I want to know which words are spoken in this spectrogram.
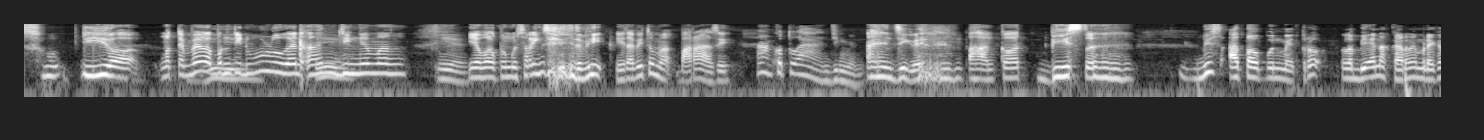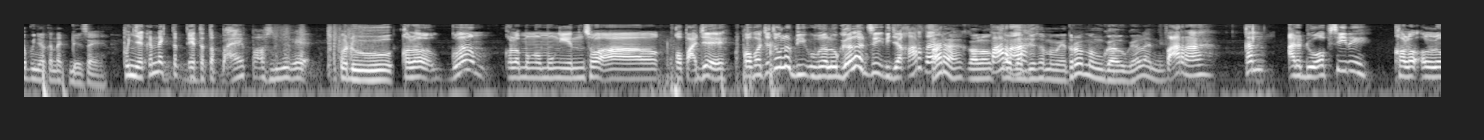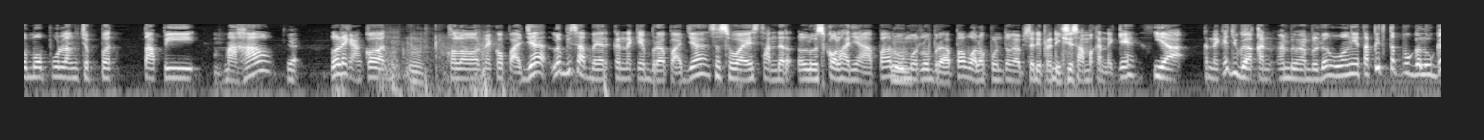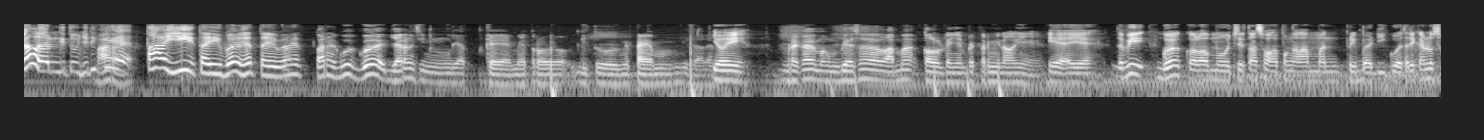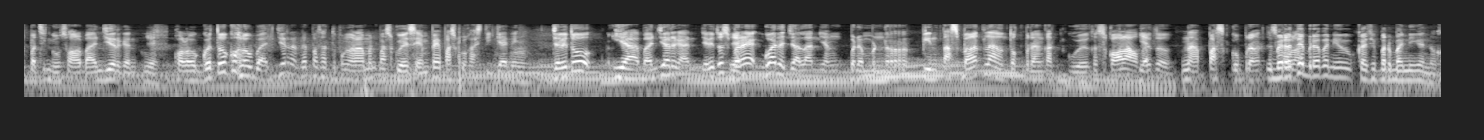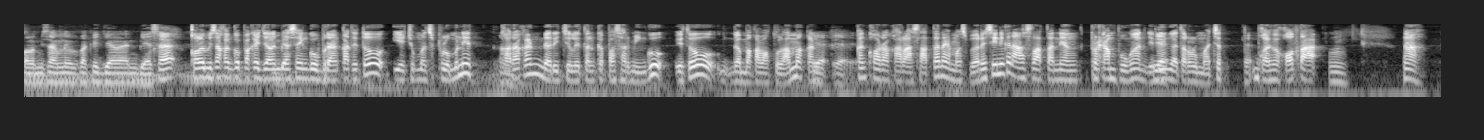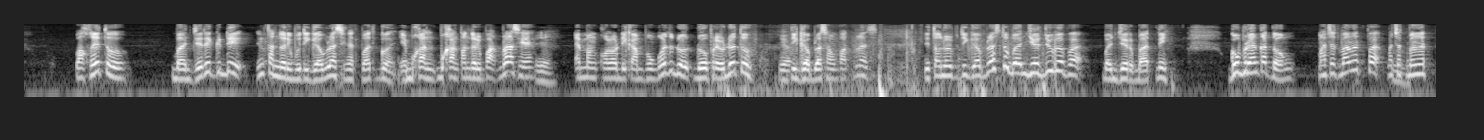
Iya, ngetemnya Iya. berhenti dulu kan anjing emang. iya Ya walaupun gue sering sih, tapi ya tapi itu mah parah sih. angkot tuh anjing men Anjing men. Angkot, bis tuh. Bis ataupun metro lebih enak karena mereka punya connect biasanya Punya connect tet- eh tetep aja pas juga kayak Waduh, kalau gua kalau mau ngomongin soal Kopaja ya, Kopaja tuh lebih ugal-ugalan sih di Jakarta. parah kalau. Kopaja sama metro emang ugal-ugalan nih Parah. Kan ada dua opsi nih. Kalau lo mau pulang cepet tapi mahal, Ya. Lo naik angkot. Hmm. Kalau naik Kopaja, lo bisa bayar keneknya berapa aja sesuai standar lo sekolahnya apa, lo Hmm. umur lo berapa, walaupun tuh nggak bisa diprediksi sama keneknya. Ya, keneknya juga akan ambil-ambil dong uangnya, tapi tetap ugal-ugalan gitu. Jadi Parah. kayak tai, tai banget, tai banget. parah gue gue jarang sih ngeliat kayak metro gitu ngetem misalnya Yoi, mereka emang biasa lama kalau udah nyampe terminalnya ya iya iya. Tapi gue kalau mau cerita soal pengalaman pribadi gue, tadi kan lu sempat singgung soal banjir kan. Iya. Kalau gue tuh kalau banjir ada pas satu pengalaman pas gue SMP, pas gue kelas 3 nih. Hmm. Jadi tuh iya banjir kan. Jadi tuh sebenarnya gue ada jalan yang bener-bener pintas banget lah untuk berangkat gue ke sekolah waktu Ya. itu. Nah pas gue berangkat ke Berarti sekolah, berapa nih lu kasih perbandingan dong kalau misalnya lu pakai jalan biasa kalau misalkan gue pakai jalan biasa yang gue berangkat itu ya cuma 10 menit. Hmm. Karena kan dari Cilitan ke Pasar Minggu itu nggak makan waktu lama kan. Iya, iya, iya. Kan kalau ke arah selatan emang sebenarnya sini kan arah selatan yang perkampungan jadi Iya. nggak terlalu macet, Iya. bukan ke kota. Hmm. Nah waktu itu banjirnya gede. Ini tahun 2013 ingat buat gue. Ya bukan bukan tahun 2014 ya. Iya. Emang kalau di kampung gue tuh dua, dua periode tuh, Iya. 13 sama 14. Di tahun 2013 tuh banjir juga pak, banjir banget nih. Gue berangkat dong, macet banget pak, macet Hmm. banget.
